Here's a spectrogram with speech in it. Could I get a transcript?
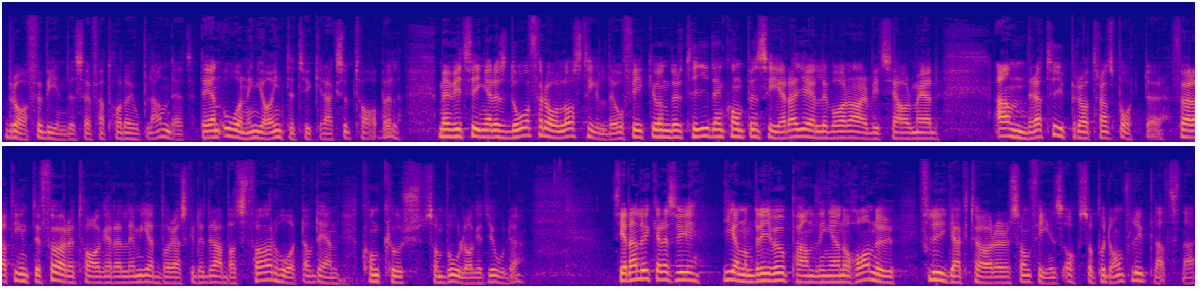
bra förbindelser för att hålla ihop landet. Det är en ordning jag inte tycker är acceptabel. Men vi tvingades då förhålla oss till det och fick under tiden kompensera Gällivare och Arvidsjaur med andra typer av transporter för att inte företagare eller medborgare skulle drabbas för hårt av den konkurs som bolaget gjorde. Sedan lyckades vi genomdriva upphandlingen och har nu flygaktörer som finns också på de flygplatserna.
